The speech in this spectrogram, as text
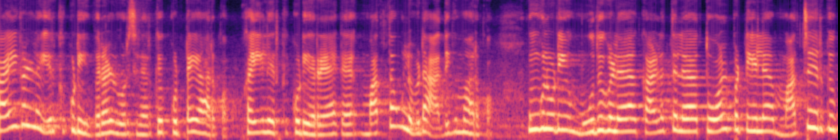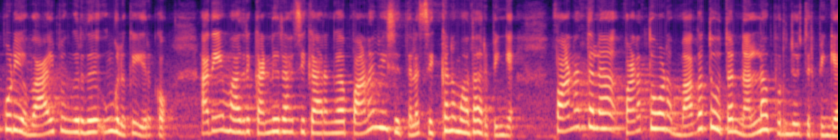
கைகளில் இருக்கக்கூடிய விரல் ஒரு சிலருக்கு குட்டையாக இருக்கும். கையில் இருக்கக்கூடிய ரேகை மற்றவங்களை விட அதிகமாக இருக்கும். உங்களுடைய முதுகில் கழுத்தில் தோள்பட்டியில் மச்சம் இருக்கக்கூடிய வாய்ப்புங்கிறது உங்களுக்கு இருக்கும். அதே மாதிரி கன்னிராசிக்காரங்க பண விஷயத்தில் சிக்கனமாக தான் இருப்பீங்க. பணத்தில் பணத்தோட மகத்துவத்தை நல்லா புரிஞ்சு வச்சுருப்பீங்க.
